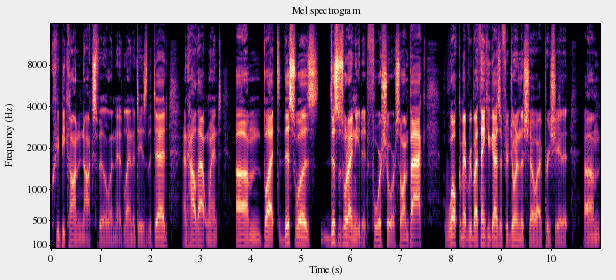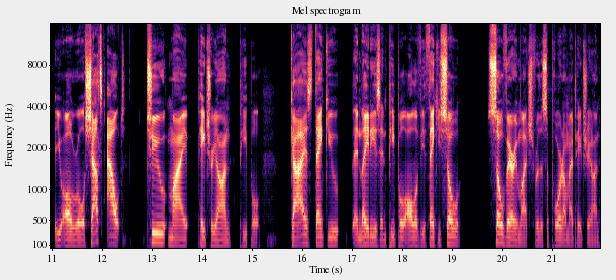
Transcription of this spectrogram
CreepyCon in Knoxville and Atlanta Days of the Dead and how that went. Um, but this was this is what I needed for sure. So I'm back. Welcome everybody. Thank you guys if you're joining the show. I appreciate it. Um, you all rule. Shouts out to my Patreon people. Guys, thank you and ladies and people, all of you, thank you so so very much for the support on my Patreon.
